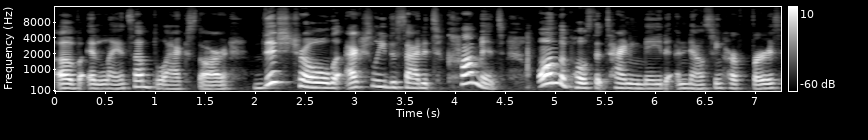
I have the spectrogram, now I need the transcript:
of Atlanta Black Star, this troll actually decided to comment on the post that Tiny made announcing her first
